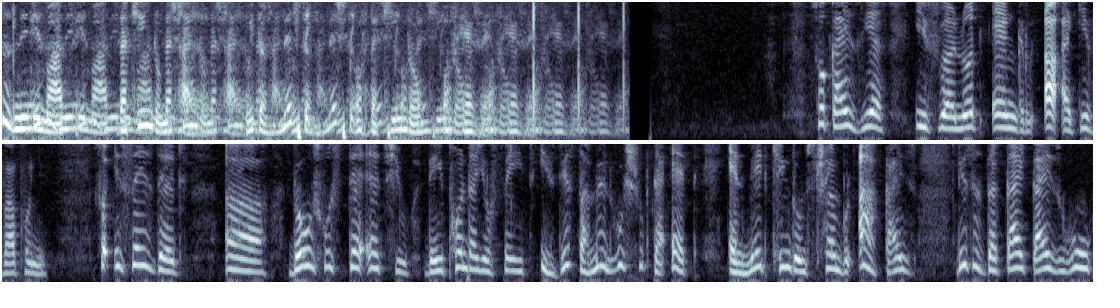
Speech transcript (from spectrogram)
is Nini Mats, the Kingdom Child, with a message of the Kingdom of Heaven. So, guys, here, if you are not angry, ah, I give up on you. So it says that uh, those who stare at you, they ponder your fate. Is this the man who shook the earth and made kingdoms tremble? Ah, guys, this is the guy, guys, who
